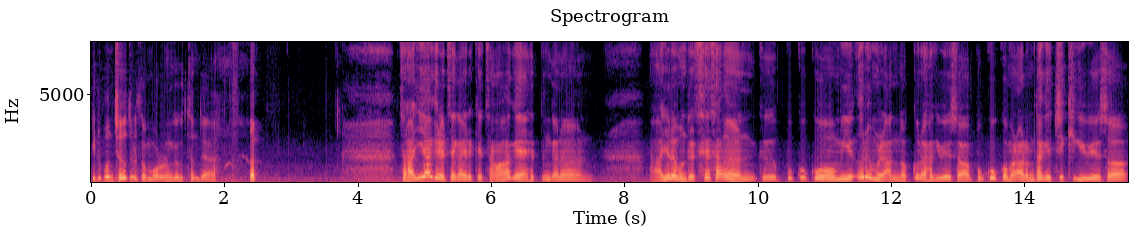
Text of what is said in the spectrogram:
일본 저들도 모르는 것 같은데. 자, 이야기를 제가 이렇게 장황하게 했던 거는 아, 여러분들 세상은 그 북극곰이 얼음을 안 녹거라 하기 위해서 북극곰을 아름답게 지키기 위해서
